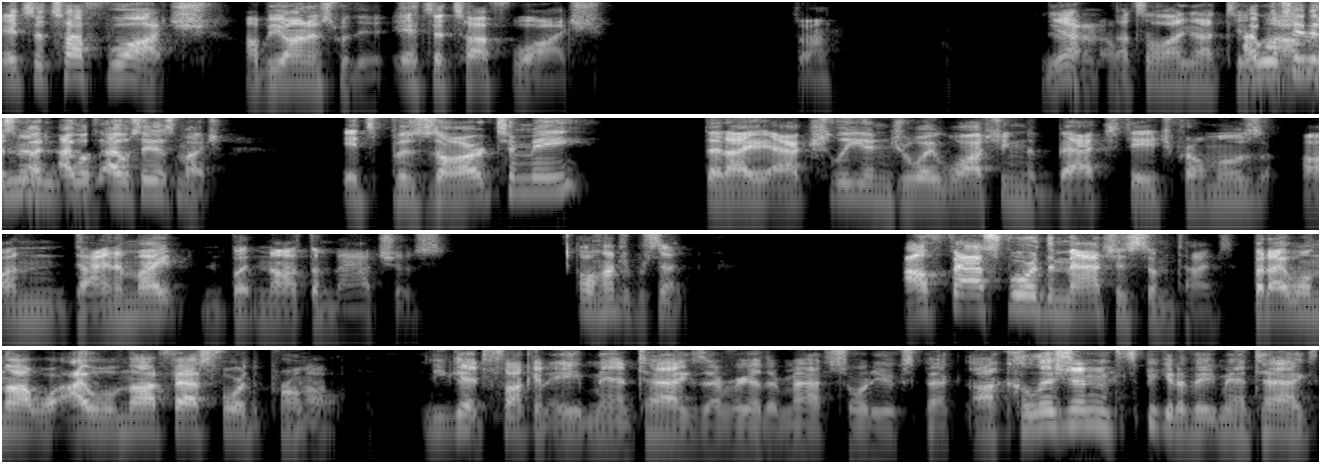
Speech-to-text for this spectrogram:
It's a tough watch. I'll be honest with you. It's a tough watch. So Yeah, I don't know. that's all I got too. I will say Um, this and much. then- I will, I will say this much. It's bizarre to me that I actually enjoy watching the backstage promos on Dynamite, but not the matches. Oh, 100 percent. I'll fast forward the matches sometimes, but I will not. I will not fast forward the promo. No. You get fucking eight man tags every other match. So what do you expect? Uh, Collision, speaking of eight man tags,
